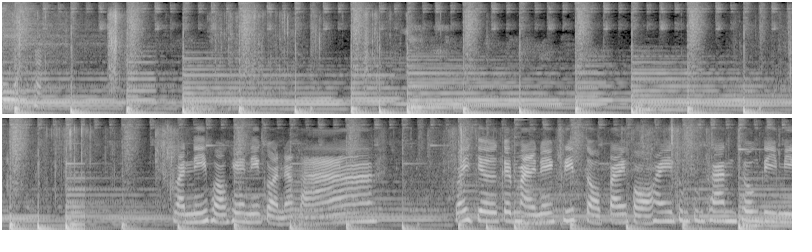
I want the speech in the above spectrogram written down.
บูรณ์ค่ะ วันนี้พอแค่นี้ก่อนนะคะ ไว้เจอกันใหม่ในคลิปต่อไปขอให้ทุกๆทท่านโชคดีมี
